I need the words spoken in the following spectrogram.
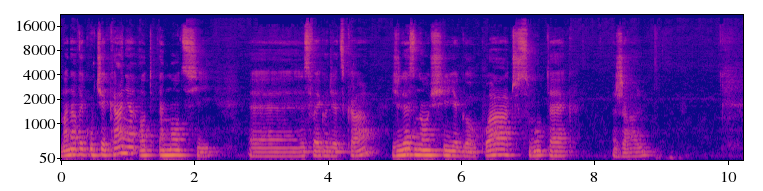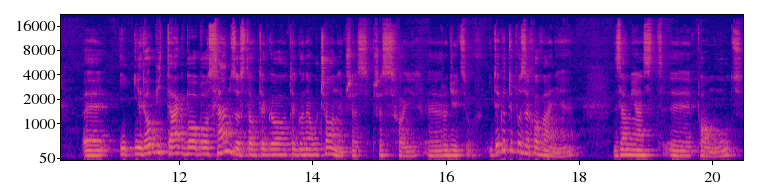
Ma nawyk uciekania od emocji y, swojego dziecka, źle znosi jego płacz, smutek, żal. I, I robi tak, bo, bo sam został tego, tego nauczony przez, przez swoich rodziców. I tego typu zachowanie, zamiast pomóc,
